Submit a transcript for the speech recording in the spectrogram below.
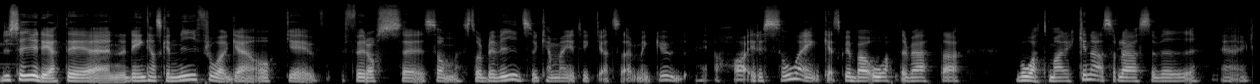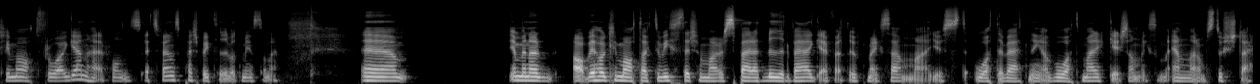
Du säger det att det är, det är en ganska ny fråga och eh, för oss eh, som står bredvid så kan man ju tycka att så här, men gud, jaha, är det så enkelt? Ska vi bara återväta våtmarkerna så löser vi eh, klimatfrågan här från ett svenskt perspektiv åtminstone. Ehm, jag menar, ja, vi har klimataktivister som har spärrat bilvägar för att uppmärksamma just återvätning av våtmarker som liksom av de största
